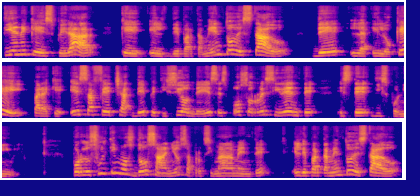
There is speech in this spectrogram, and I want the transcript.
Tiene que esperar que el Departamento de Estado dé el ok para que esa fecha de petición de ese esposo residente esté disponible. Por los últimos dos años aproximadamente, el Departamento de Estado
